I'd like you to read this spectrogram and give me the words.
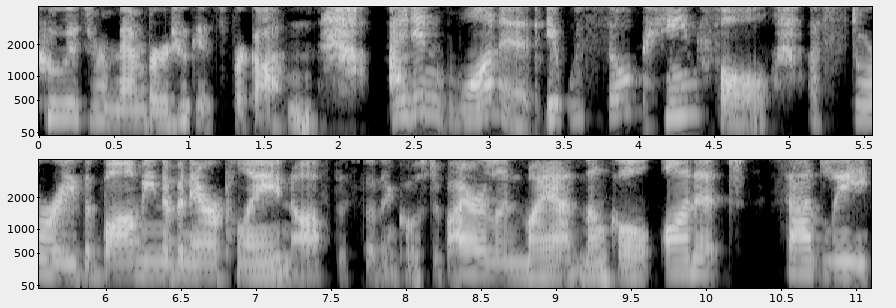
who is remembered who gets forgotten. I didn't want it. It was so painful. A story the bombing of an airplane off the southern coast of ireland my aunt and uncle on it sadly,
